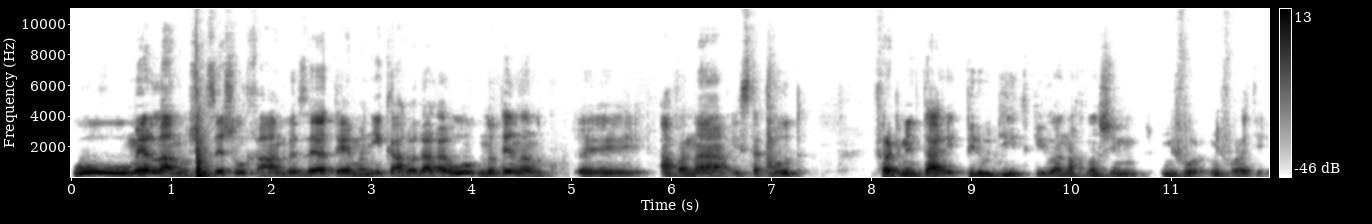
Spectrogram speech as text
הוא אומר לנו שזה שולחן וזה אתם, אני ככה וככה, הוא נותן לנו אה, הבנה, הסתכלות פרגמנטרית, פירודית, כאילו אנחנו אנשים מפור, מפורטים.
